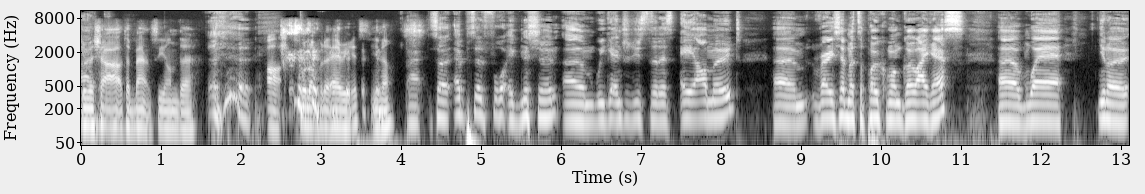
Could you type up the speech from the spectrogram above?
Give a shout out to Banksy on the art all over the areas. You know. Alright, so episode four, ignition. Um, we get introduced to this AR mode, um, very similar to Pokemon Go, I guess, um, where you know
